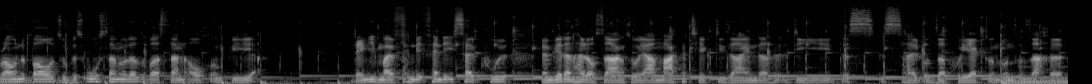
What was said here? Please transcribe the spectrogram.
roundabout, so bis Ostern oder sowas, dann auch irgendwie denke ich mal, fände ich es halt cool, wenn wir dann halt auch sagen, so ja, Marketing, Design, das, die, das ist halt unser Projekt und unsere Sache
